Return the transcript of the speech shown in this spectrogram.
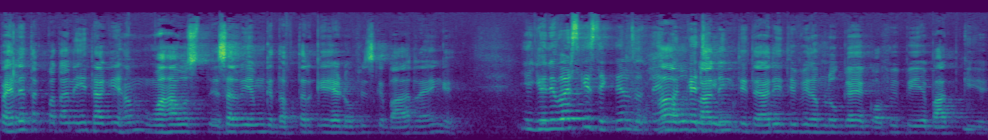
पहले तक पता नहीं था कि हम वहाँ उस एस के दफ्तर के हेड ऑफ़िस के बाहर रहेंगे। ये यूनिवर्स के सिग्नल्स होते हैं हाँ वो प्लानिंग थी तैयारी थी फिर हम लोग गए कॉफ़ी पिए बात किए।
